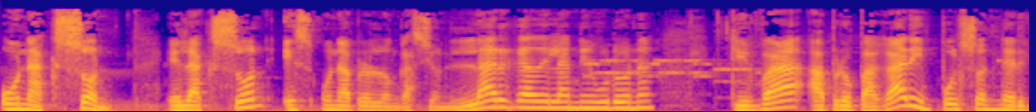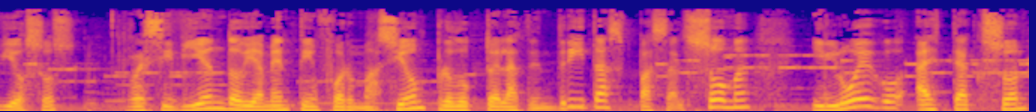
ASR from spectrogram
un axón. El axón es una prolongación larga de la neurona que va a propagar impulsos nerviosos, recibiendo obviamente información producto de las dendritas, pasa al soma y luego a este axón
